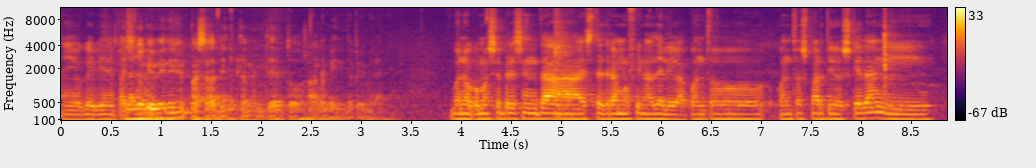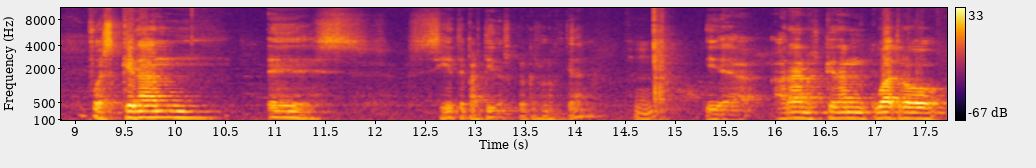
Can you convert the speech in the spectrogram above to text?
Año que viene El pasa. año que viene pasa directamente todos a Levin de primer año. Bueno, ¿cómo se presenta este tramo final de liga? ¿Cuánto, ¿Cuántos partidos quedan? Y Pues quedan eh, siete partidos, creo que son los que quedan. Mm. Y eh, ahora nos quedan cuatro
